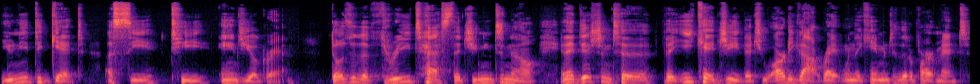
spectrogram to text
you need to get a CT angiogram. Those are the three tests that you need to know, in addition to the EKG that you already got right when they came into the department,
